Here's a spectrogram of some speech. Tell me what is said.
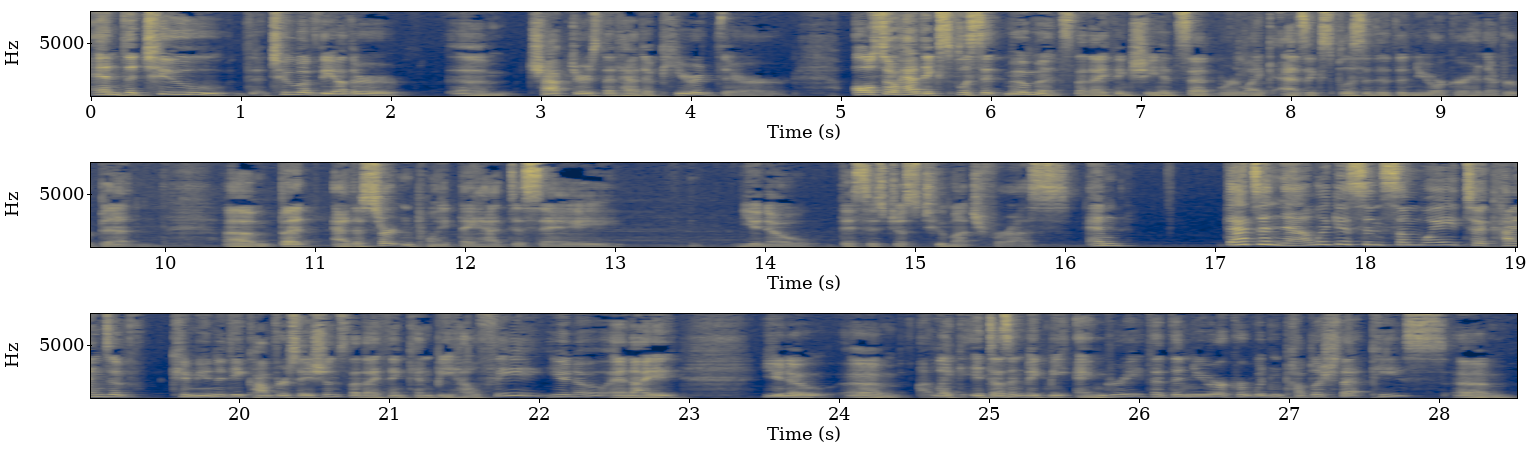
and the two, the two of the other um, chapters that had appeared there also had explicit moments that I think she had said were like as explicit as the New Yorker had ever been. Um, but at a certain point, they had to say, you know, this is just too much for us. And that's analogous in some way to kind of community conversations that I think can be healthy, you know, and I, you know, um, like it doesn't make me angry that the New Yorker wouldn't publish that piece. Um,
